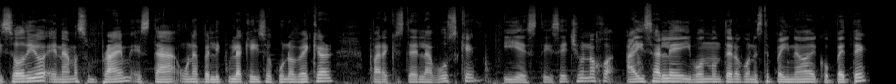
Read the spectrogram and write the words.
episodio en Amazon Prime, está una película que hizo Kuno Becker para que usted la busque y este y se eche un ojo. Ahí sale Ivonne Montero con este peinado de copete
